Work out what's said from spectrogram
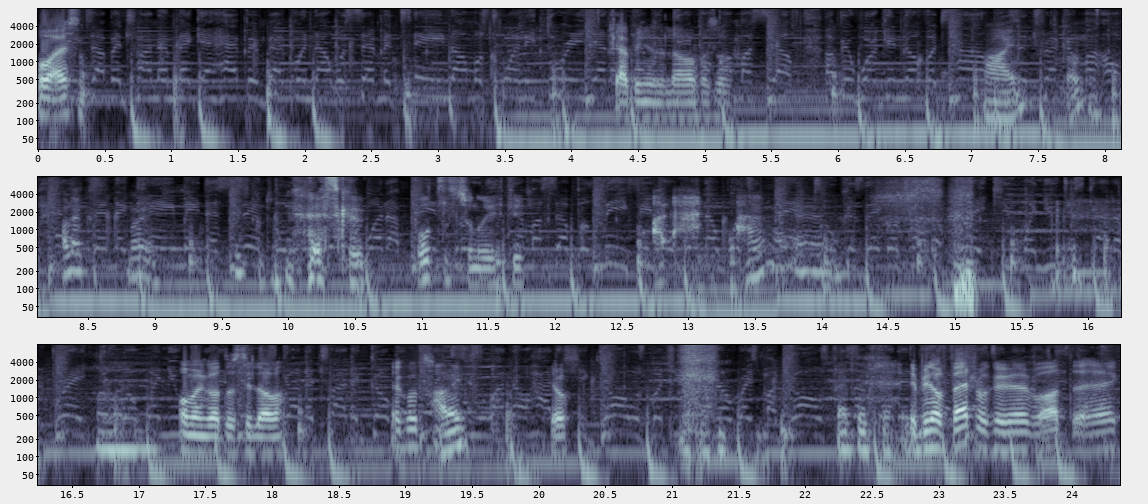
Oh, Eisen. Ich in der Lava, pass auf. Nein. Alex, nein. Nicht gut. Es brutzelt schon richtig. Ah. Oh mein Gott, das ist die Lava. Ja gut. Alex, Jo. Ich bin auf Bedrock what the heck.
